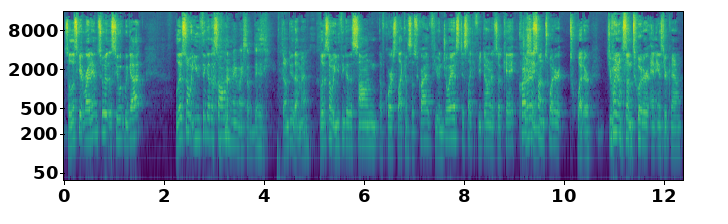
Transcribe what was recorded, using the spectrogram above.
So let's get right into it. Let's see what we got. Let us know what you think of the song. I song. made myself dizzy. don't do that, man. Let us know what you think of the song. Of course, like and subscribe if you enjoy us. Dislike if you don't. It's okay. Join Question. us on Twitter. Twitter. Join us on Twitter and Instagram.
